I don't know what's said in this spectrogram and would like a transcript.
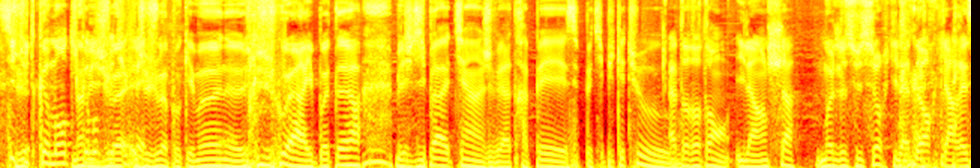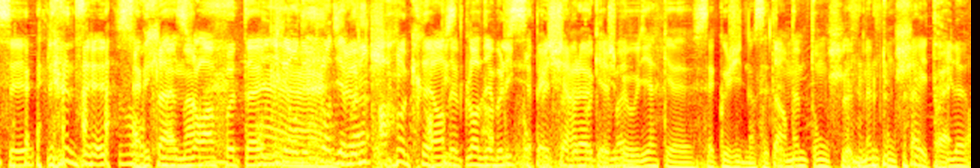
Si Je- tu te commentes, tu Non, mais commentes je ce joue, que à, tu je joue à Pokémon, euh, je joue à Harry Potter, mais je dis pas, tiens, je vais attraper ce petit Pikachu. Attends, attends, attends, il a un chat. Moi, je suis sûr qu'il adore caresser son Avec chat ma main. sur un fauteuil. En créant des plans diaboliques. En créant En plus- des plans il pour s'appelle Sherlock, et je peux vous dire que ça cogite dans cette Putain, tête. même ton, même ton chat est thriller.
